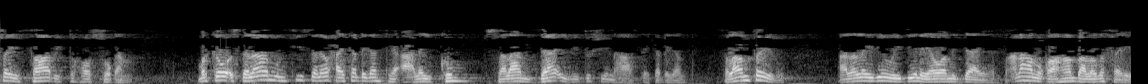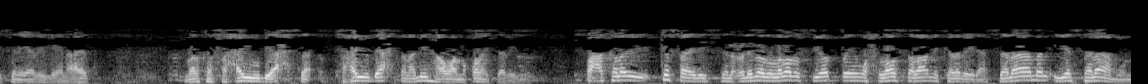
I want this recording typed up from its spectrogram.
shay haabit oo sugan marka salaamuntiisana waxay ka dhigan tahay calaykum salaam. Daa'imi dushiina haatay ka dhigantahay salaamtaydu ala la idin weydiinaya waa mid daa'ima. Macnaha luqa ahaan baa looga faa'iidaysanayaa bay leeyihiin aayadda marka faxayu biaxsan faxayu biaxsana minha waa noqonaysaa bay leeyihiin waxaa kaloo ka faa'iidaysan culimadu labada siyoodba in wax loo salaami kara bay yidhahan salaaman iyo salaamun.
